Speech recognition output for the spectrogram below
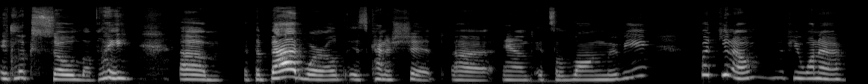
it looks so lovely. Um, the bad world is kind of shit uh, and it's a long movie but you know if you want to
